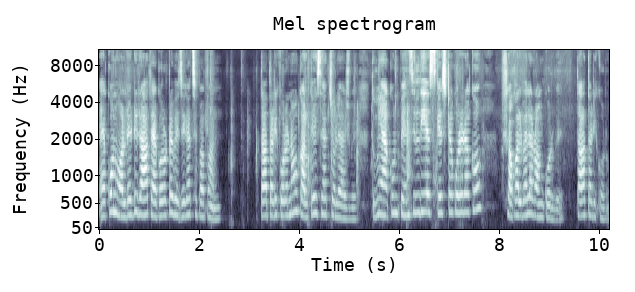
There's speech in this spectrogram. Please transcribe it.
এখন অলরেডি রাত এগারোটা বেজে গেছে পাপান। তাড়াতাড়ি করে নাও কালকেই স্যার চলে আসবে। তুমি এখন পেন্সিল দিয়ে স্কেচটা করে রাখো সকালবেলা রং করবে। তাড়াতাড়ি করো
